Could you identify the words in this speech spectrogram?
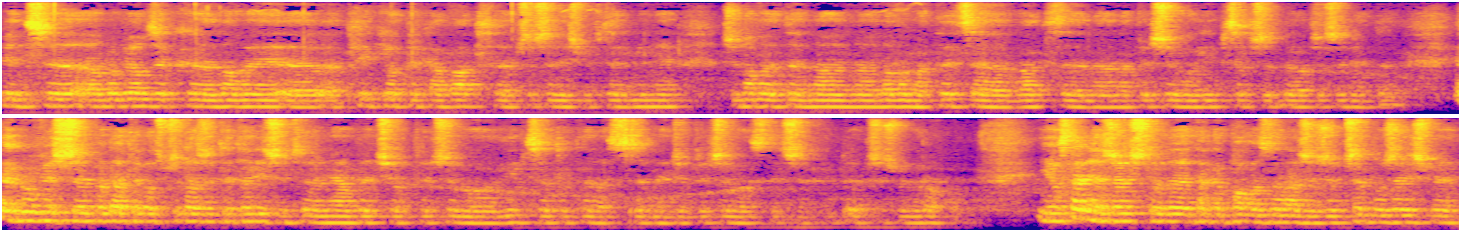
Więc obowiązek nowej pliki OPK VAT przesunęliśmy w terminie, czy nowe, te, no, no, nowa matryca VAT na, na 1 lipca była przesunięta. Jak również podatek od sprzedaży detalicznej, który miał być od 1 lipca, to teraz będzie 1 stycznia przyszłego roku. I ostatnia rzecz, to taka pomoc na razie, że przedłużyliśmy,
